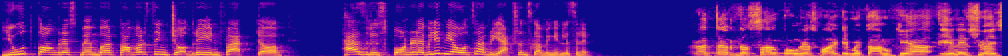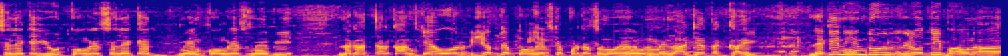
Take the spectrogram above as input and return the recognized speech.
Youth Congress member Kamar Singh Chaudhary, in fact, uh, has responded. I believe we also have reactions coming in. Listen in. लगातार 10 साल कांग्रेस पार्टी में काम किया एनएसयूआई से लेकर यूथ कांग्रेस से लेकर मेन कांग्रेस में भी लगातार काम किया और जब जब कांग्रेस के प्रदर्शन हुए, उनमें लाठियाँ तक खाई। लेकिन हिंदू विरोधी भावना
